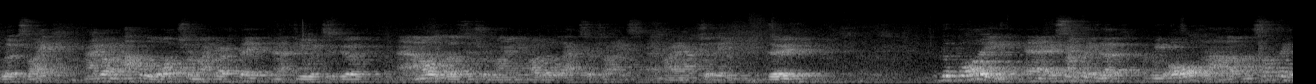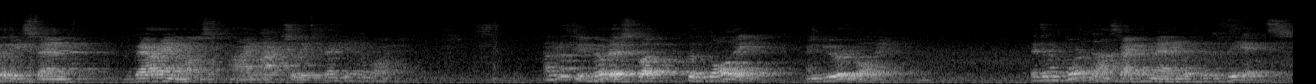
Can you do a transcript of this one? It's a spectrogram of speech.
looks like. I got an Apple Watch for my birthday uh, a few weeks ago, uh, and all it does is remind me how little exercise I actually do. The body uh, is something that we all have and something that we spend varying amounts of time actually thinking about. I don't know if you've noticed, but the body and your body is an important aspect of many of the debates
